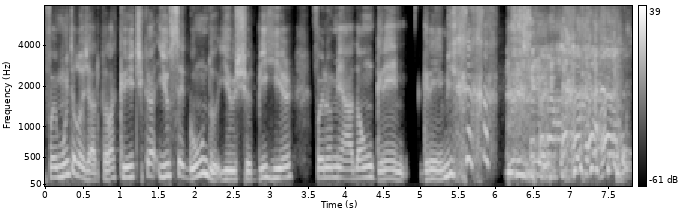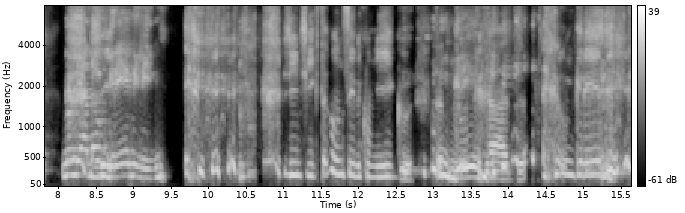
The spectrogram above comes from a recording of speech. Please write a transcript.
foi muito elogiado pela crítica e o segundo, You Should Be Here, foi nomeado a um Grammy. Grammy? Nomeado a um Gremlin. Gente, o que, que tá acontecendo comigo? Tá Um Grêmio. um Grammy.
